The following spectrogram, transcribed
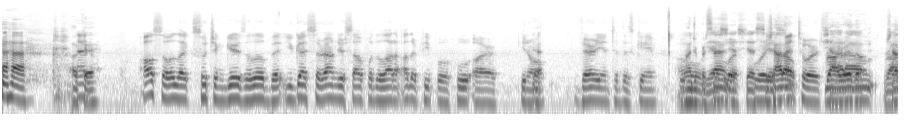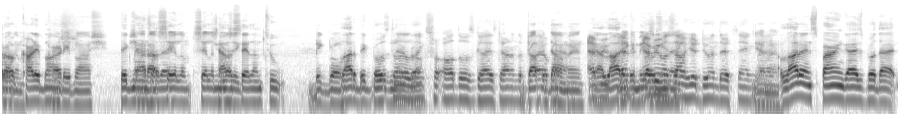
okay. Also, like switching gears a little bit, you guys surround yourself with a lot of other people who are, you know, Yeah. very into this game. oh, 100%. Yes, yes, yes. yes. your Shout out mentors. Raw Shout out, Rhythm. Raw Shout out Rhythm, Cardi Blanche. Cardi Blanche. Big Shout man's out out there. Salem, Salem Shout out music, Salem too. big bro. A lot of big We'll bros in throw there, the bro. links for all those guys down in the Drop bio. it down, but man. Yeah, a Every, lot of every- big everyone's out here doing their thing, Yeah, man. man. A lot of inspiring guys, bro, that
